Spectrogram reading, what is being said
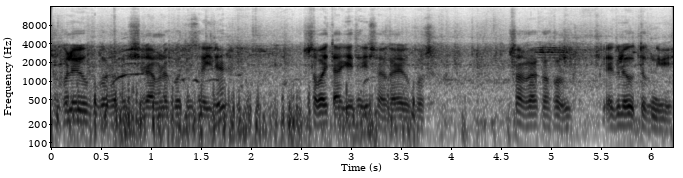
সকলেই উপকার হবে সেটা আমরা করতে চাই না। সবাই তাকিয়ে থাকি সরকারের উপর। সরকার কখন এগুলো উদ্যোগ নিবে?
